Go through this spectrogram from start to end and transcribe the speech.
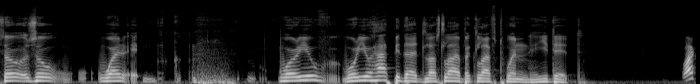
So so when were you were you happy that Lars Lagerbäck left when he did? What?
